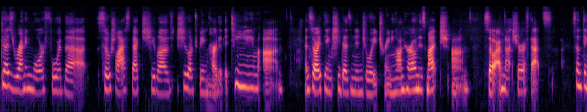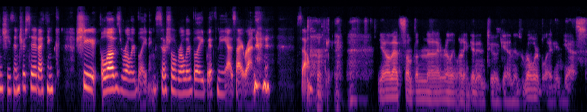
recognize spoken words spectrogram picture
does running more for the social aspect. She loves. She loved being part mm. of the team, um, and so I think she doesn't enjoy training on her own as much. Um, so I'm not sure if that's something she's interested. I think she loves rollerblading, so she'll rollerblade with me as I run. so, okay. you know, that's something that I really want to get into again is rollerblading. Yes,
